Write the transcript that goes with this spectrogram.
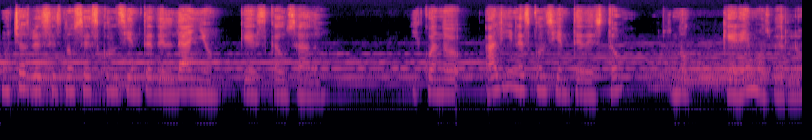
muchas veces no se es consciente del daño que es causado. Y cuando alguien es consciente de esto, pues no queremos verlo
